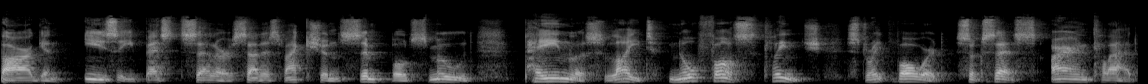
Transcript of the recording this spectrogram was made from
Bargain, easy, bestseller, satisfaction, simple, smooth, painless, light, no fuss, clinch, straightforward, success, ironclad,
